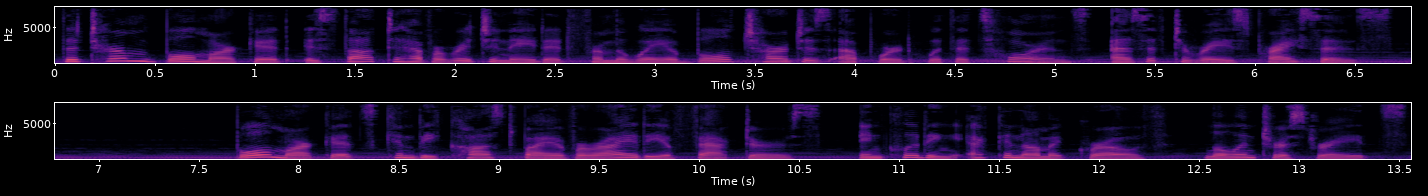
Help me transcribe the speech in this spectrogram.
The term bull market is thought to have originated from the way a bull charges upward with its horns as if to raise prices. Bull markets can be caused by a variety of factors, including economic growth, low interest rates,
